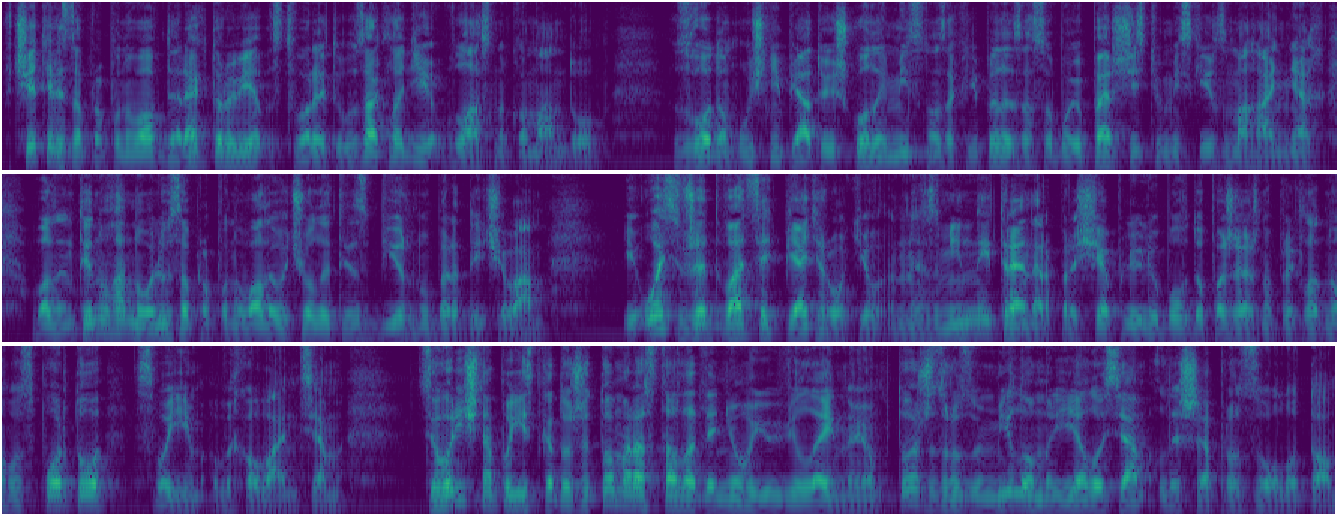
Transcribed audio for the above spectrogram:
вчитель запропонував директорові створити у закладі власну команду. Згодом учні п'ятої школи міцно закріпили за собою першість у міських змаганнях. Валентину Ганолю запропонували очолити збірну Бердичева. І ось вже 25 років незмінний тренер прищеплює любов до пожежно-прикладного спорту своїм вихованцям. Цьогорічна поїздка до Житомира стала для нього ювілейною, тож зрозуміло мріялося лише про золото.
